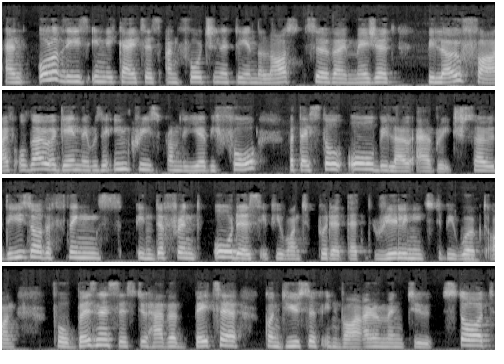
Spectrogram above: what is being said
And all of these indicators, unfortunately, in the last survey measured below five, although again there was an increase from the year before, but they're still all below average. So these are the things in different orders, if you want to put it, that really needs to be worked on for businesses to have a better, conducive environment to start,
